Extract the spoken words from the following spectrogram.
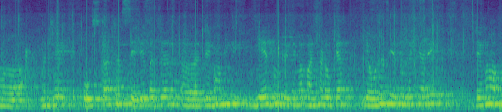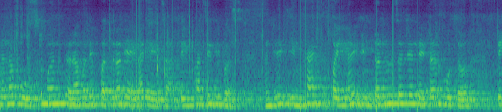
म्हणजे पोस्टाच्या सेवेबद्दल जेव्हा मी येत होते तेव्हा माझ्या डोक्यात एवढंच येत होतं की अरे जेव्हा आपल्याला पोस्टमन घरामध्ये पत्र द्यायला यायचा तेव्हाचे दिवस. म्हणजे इनफॅक्ट पहिलं इंटरव्ह्यूचं जे लेटर होतं ते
